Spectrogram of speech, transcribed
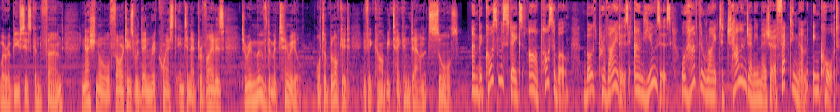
Where abuse is confirmed, national authorities would then request internet providers to remove the material or to block it if it can't be taken down at source. And because mistakes are possible, both providers and users will have the right to challenge any measure affecting them in court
